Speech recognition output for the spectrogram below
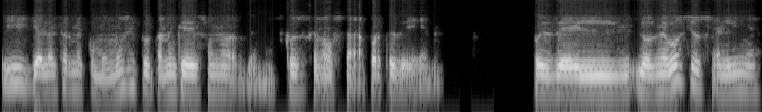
y ya lanzarme como músico también que es una de mis cosas que me gusta aparte de pues de los negocios en línea.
